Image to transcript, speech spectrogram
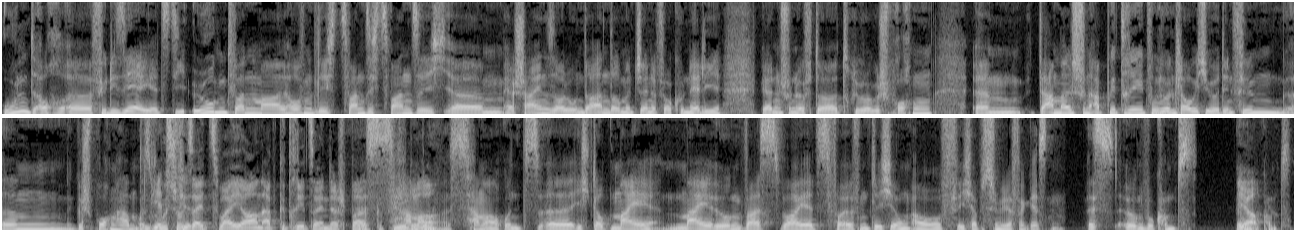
und auch äh, für die Serie jetzt, die irgendwann mal hoffentlich 2020 ähm, erscheinen soll, unter anderem mit Jennifer Connelly. Wir hatten schon öfter drüber gesprochen. Ähm, damals schon abgedreht, wo mhm. wir, glaube ich, über den Film ähm, gesprochen haben. Das und muss jetzt schon seit zwei Jahren abgedreht sein, der Spaß ist gefühlt, Hammer, oder? Ist Hammer. Und äh, ich glaube Mai, Mai irgendwas war jetzt Veröffentlichung auf, ich habe es schon wieder vergessen. Es irgendwo kommt's. Irgendwo ja. kommt's.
